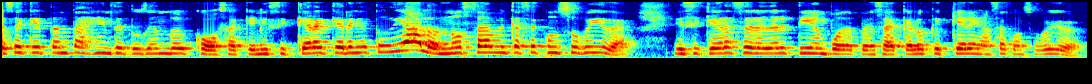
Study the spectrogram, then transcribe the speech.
eso es que tanta gente estudiando cosas que ni siquiera quieren estudiarlo, no saben qué hacer con su vida, ni siquiera se les da el tiempo de pensar qué es lo que quieren hacer con su vida.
